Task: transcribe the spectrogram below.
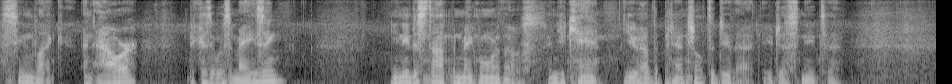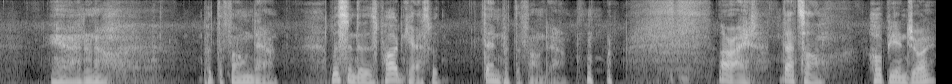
seemed like an hour because it was amazing? You need to stop and make more of those, and you can. You have the potential to do that. You just need to, yeah, I don't know, put the phone down. Listen to this podcast, but then put the phone down. all right, that's all. Hope you enjoy.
